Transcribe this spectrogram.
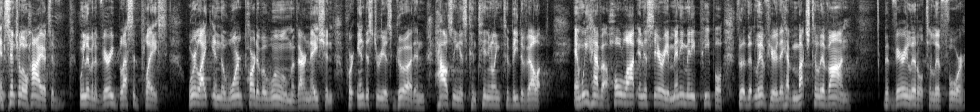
In central Ohio, a, we live in a very blessed place. We're like in the warm part of a womb of our nation where industry is good and housing is continuing to be developed. And we have a whole lot in this area, many, many people that, that live here. They have much to live on, but very little to live for.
